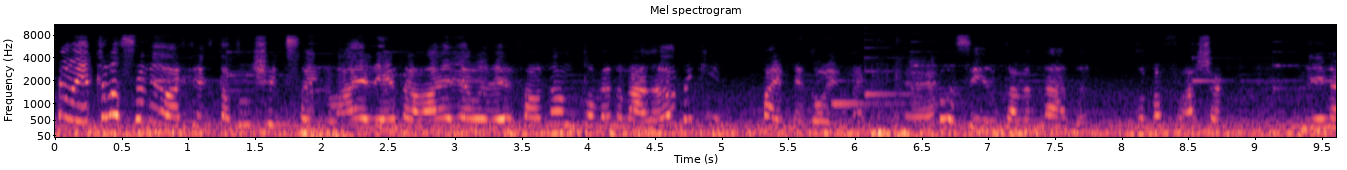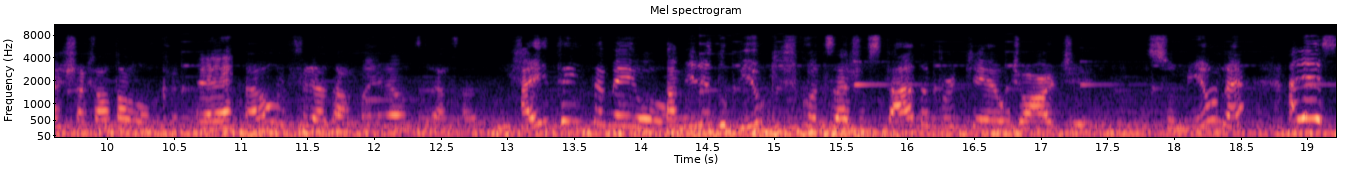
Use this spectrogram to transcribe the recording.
Não, e aquela cena lá que ele tá tudo cheio de sangue lá, ele entra lá e ele, ele fala, não, não tô vendo nada. Eu bem que pai medonho, né? É. Como assim, não tá vendo nada? Só pra achar, a menina achar que ela tá louca. É. É um filho da mãe, né? Um desgraçado. Aí tem também o, a família do Bill que ficou desajustada porque o George sumiu, né? Aliás,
